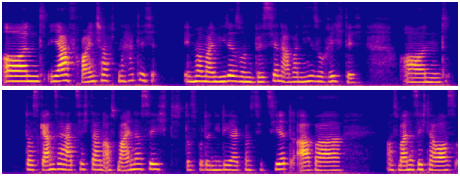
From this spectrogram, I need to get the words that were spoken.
Und ja, Freundschaften hatte ich immer mal wieder so ein bisschen, aber nie so richtig. Und das Ganze hat sich dann aus meiner Sicht, das wurde nie diagnostiziert, aber aus meiner Sicht heraus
